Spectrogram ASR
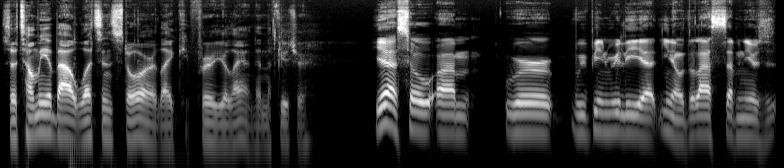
So tell me about what's in store like for your land in the future. Yeah, so um, we're we've been really uh, you know the last seven years,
